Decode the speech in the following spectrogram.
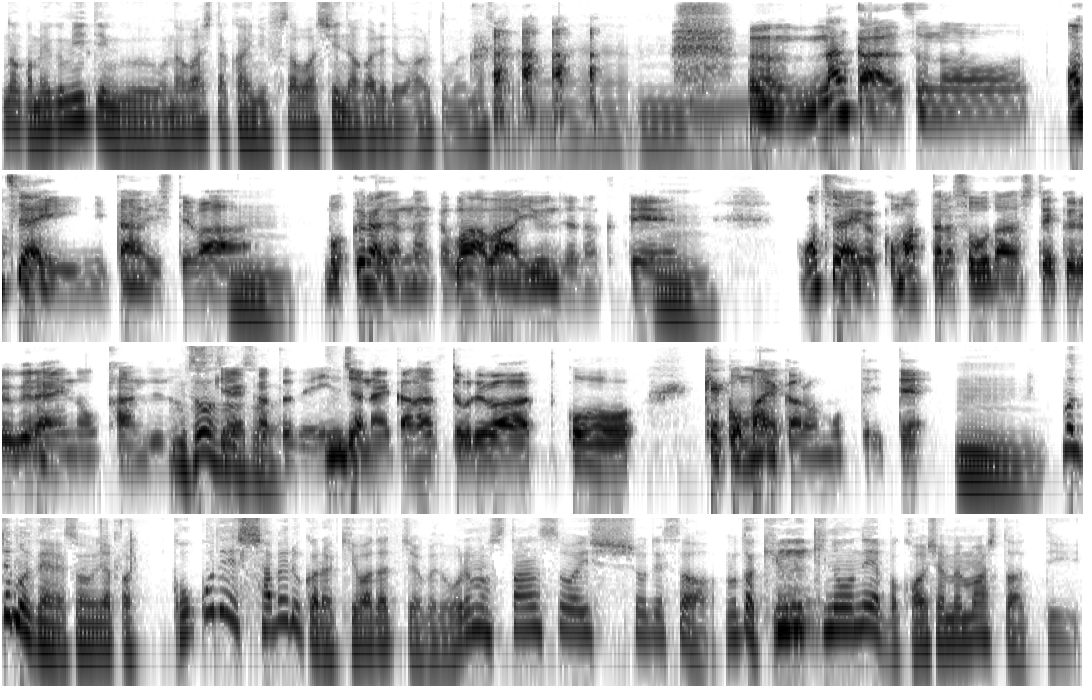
なんかメグミーティングを流した回にふさわしい流れではあると思いますけどね。うんうん。なんか、その、落合に対しては、うん。僕らがなんかわーわー言うんじゃなくて、うん。落合が困ったら相談してくるぐらいの感じの付き合い方でいいんじゃないかなって俺は、こう、結構前から思っていて。うん。まあでもね、そのやっぱ、ここで喋るから際立っちゃうけど、俺もスタンスは一緒でさ、また急に昨日ね、やっぱ会社辞めましたって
